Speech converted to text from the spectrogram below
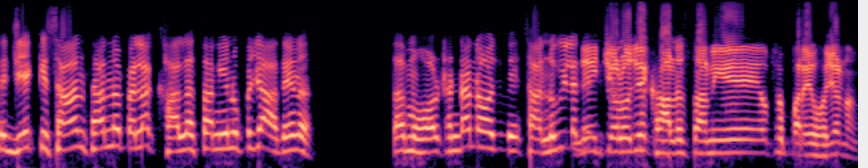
ਤੇ ਜੇ ਕਿਸਾਨ ਸਾਨੂੰ ਪਹਿਲਾਂ ਖਾਲਿਸਤਾਨੀਆਂ ਨੂੰ ਭਜਾ ਦੇਣ ਤਾਂ ਮਾਹੌਲ ਠੰਡਾ ਨਾ ਹੋ ਜਾਵੇ। ਸਾਨੂੰ ਵੀ ਲੱਗੇ। ਨਹੀਂ ਚਲੋ ਜੇ ਖਾਲਿਸਤਾਨੀ ਇਹ ਉੱਥੇ ਪਰੇ ਹੋ ਜਾਣ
